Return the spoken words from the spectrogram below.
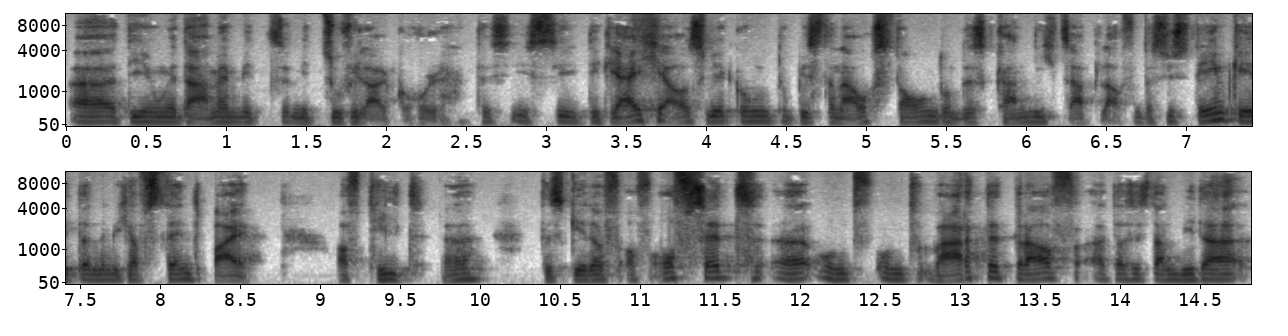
äh, die junge Dame mit, mit zu viel Alkohol. Das ist die, die gleiche Auswirkung, du bist dann auch stoned und es kann nichts ablaufen. Das System geht dann nämlich auf Standby, auf Tilt. Ja? Das geht auf, auf Offset äh, und, und wartet darauf, äh, dass es dann wieder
